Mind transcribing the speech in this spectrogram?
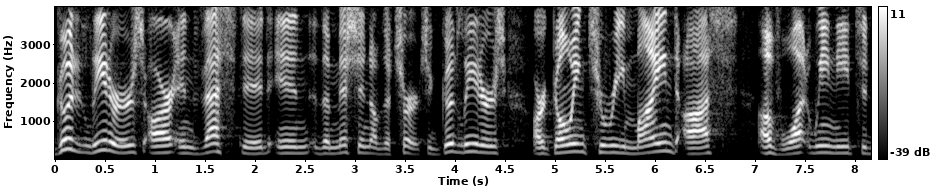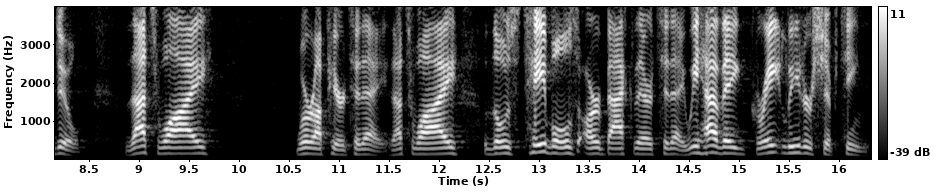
Good leaders are invested in the mission of the church, and good leaders are going to remind us of what we need to do. That's why we're up here today. That's why those tables are back there today. We have a great leadership team,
